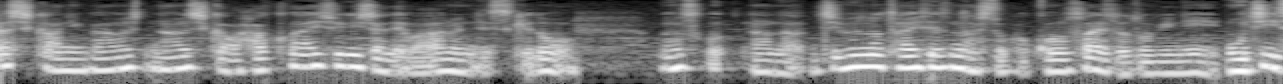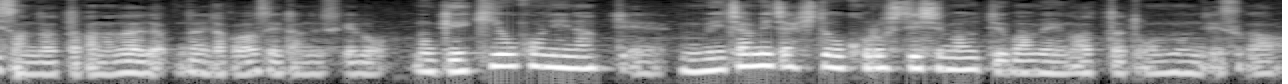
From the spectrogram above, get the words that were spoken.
確かにナウシカは博愛主義者ではあるんですけど、もしくなんだ、自分の大切な人が殺された時に、おじいさんだったかな、誰だ誰だか忘れたんですけど、もう激横になって、めちゃめちゃ人を殺してしまうっていう場面があったと思うんですが、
